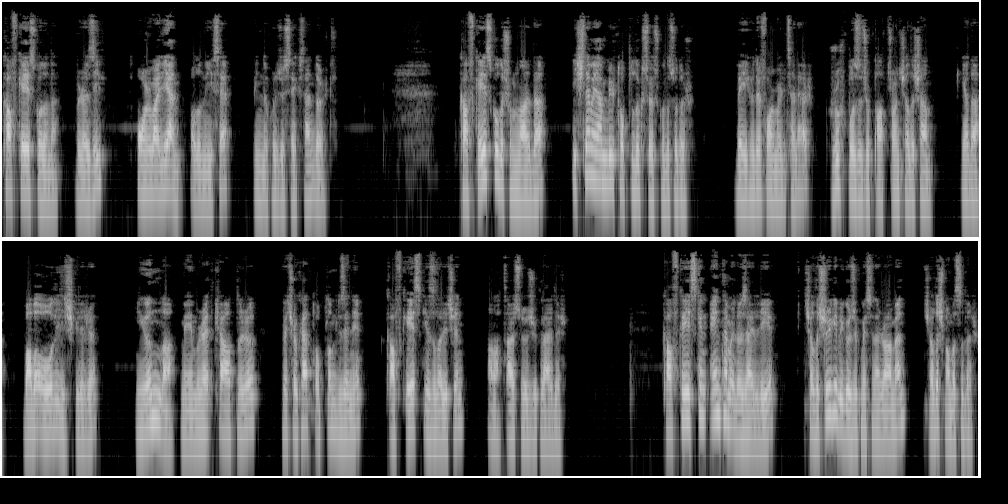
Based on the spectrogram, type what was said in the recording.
Kafkaesk olanı Brazil, Orwellian olanı ise 1984. Kafkaesk oluşumlarda işlemeyen bir topluluk söz konusudur. Beyhude formaliteler, ruh bozucu patron çalışan ya da baba oğul ilişkileri, yığınla memuriyet kağıtları ve çöken toplum düzeni Kafkaesk yazılar için anahtar sözcüklerdir. Kafkaesk'in en temel özelliği çalışır gibi gözükmesine rağmen çalışmamasıdır.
